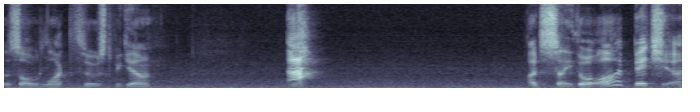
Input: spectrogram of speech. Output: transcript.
as I would like to us to be going. Ah! I just suddenly thought, oh, I bet you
